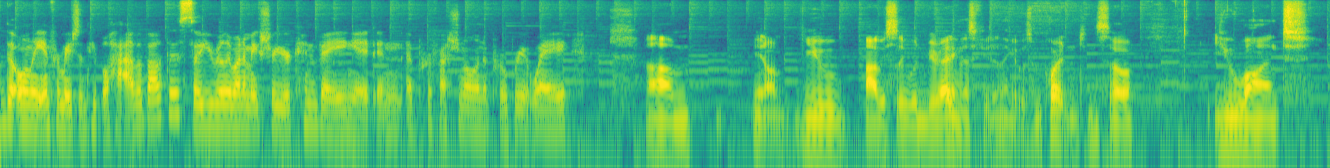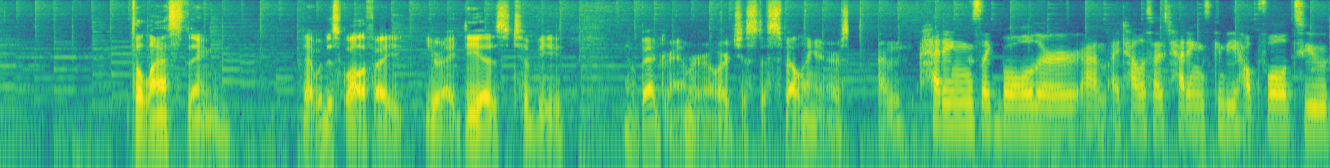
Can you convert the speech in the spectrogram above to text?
the only information people have about this, so you really want to make sure you're conveying it in a professional and appropriate way. Um, you know, you obviously wouldn't be writing this if you didn't think it was important, and so you want the last thing that would disqualify your ideas to be you know, bad grammar or just a spelling error. Um, headings like bold or um, italicized headings can be helpful to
